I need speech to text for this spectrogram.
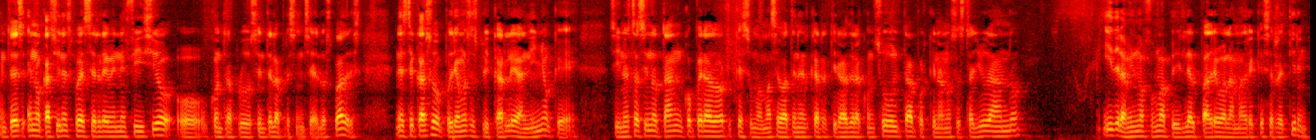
Entonces, en ocasiones puede ser de beneficio o contraproducente la presencia de los padres. En este caso, podríamos explicarle al niño que si no está siendo tan cooperador, que su mamá se va a tener que retirar de la consulta porque no nos está ayudando. Y de la misma forma pedirle al padre o a la madre que se retiren.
